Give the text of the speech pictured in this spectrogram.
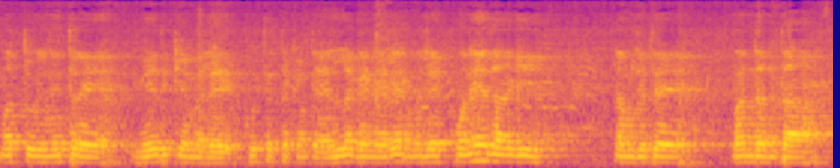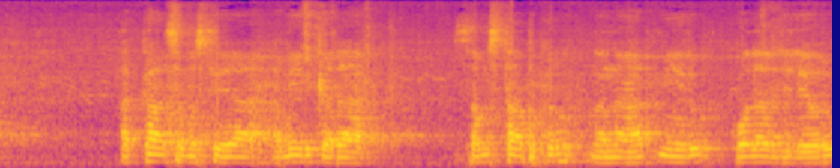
ಮತ್ತು ಇನ್ನಿತರೆ ವೇದಿಕೆ ಮೇಲೆ ಕೂತಿರ್ತಕ್ಕಂಥ ಎಲ್ಲ ಗಣ್ಯರೇ, ಆಮೇಲೆ ಕೊನೆಯದಾಗಿ ನಮ್ಮ ಜೊತೆ ಬಂದಂಥ ಅಕ್ಕ ಸಂಸ್ಥೆಯ ಅಮೇರಿಕದ ಸಂಸ್ಥಾಪಕರು, ನನ್ನ ಆತ್ಮೀಯರು, ಕೋಲಾರ ಜಿಲ್ಲೆಯವರು,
